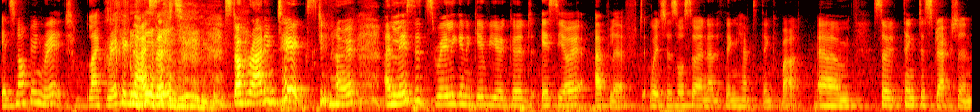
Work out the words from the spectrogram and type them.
it's not being read. Like, recognize it. Stop writing text, you know, unless it's really going to give you a good SEO uplift, which is also another thing you have to think about. Um, so, think distraction.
